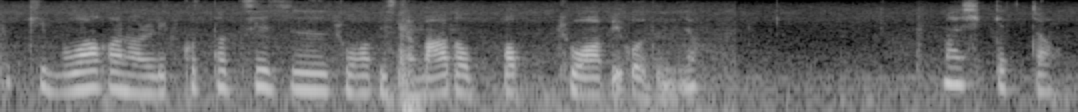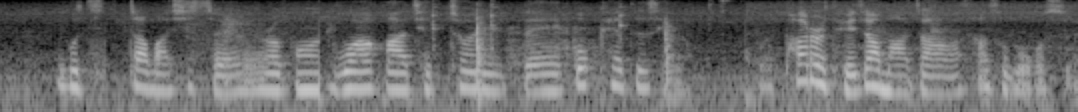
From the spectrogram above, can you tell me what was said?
특히 무화과랑 리코타 치즈 조합이 진짜 맛없법 조합이거든요. 맛있겠죠? 이거 진짜 맛있어요. 여러분 무화과 제철일 때 꼭 해드세요. 8월 되자마자 사서 먹었어요.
